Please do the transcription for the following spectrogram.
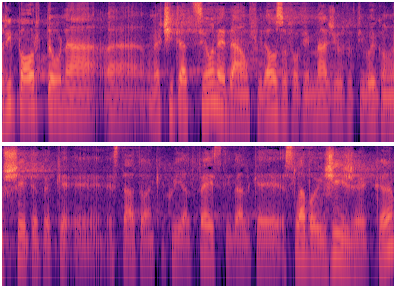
riporto una, uh, una, citazione da un filosofo che immagino tutti voi conoscete perché è stato anche qui al festival, che è Slavoj Žižek,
